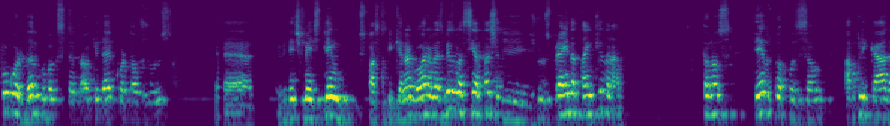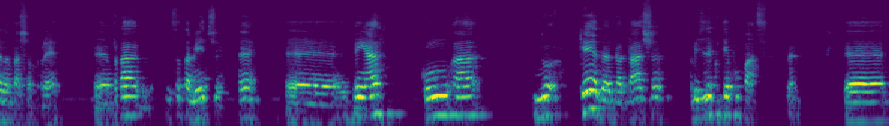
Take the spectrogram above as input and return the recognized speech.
concordando com o Banco Central que deve cortar os juros. É, evidentemente, tem um espaço pequeno agora, mas mesmo assim a taxa de juros pré ainda está inclinada. Então, nós temos uma posição aplicada na taxa pré. é, para exatamente é, é, ganhar com a no, queda da taxa à medida que o tempo passa. Né? É,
